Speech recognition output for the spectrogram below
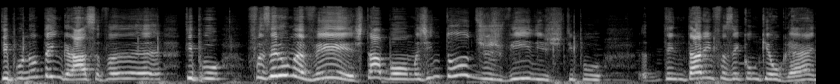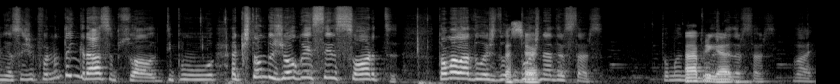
Tipo, não tem graça. Tipo, fazer uma vez, tá bom, mas em todos os vídeos, tipo, tentarem fazer com que eu ganhe, ou seja que for, não tem graça, pessoal. Tipo, a questão do jogo é ser sorte. Toma lá duas, du- Tá duas certo. Nether Stars. Toma Ah, duas obrigado. Nether Stars. Vai.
